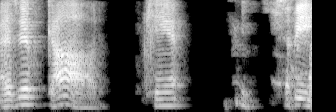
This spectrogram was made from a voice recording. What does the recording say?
As if God can't speak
